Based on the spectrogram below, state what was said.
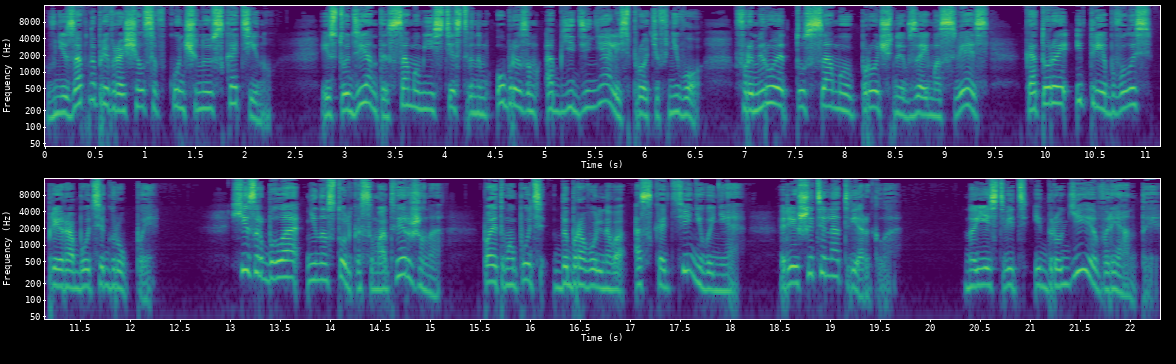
внезапно превращался в конченую скотину, и студенты самым естественным образом объединялись против него, формируя ту самую прочную взаимосвязь, которая и требовалась при работе группы. Хизер была не настолько самоотвержена, поэтому путь добровольного оскотинивания решительно отвергла. Но есть ведь и другие варианты.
